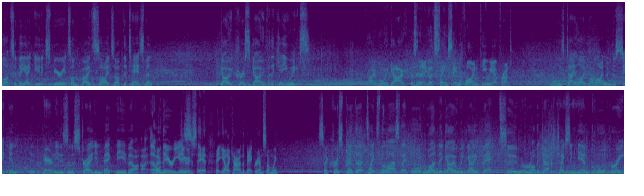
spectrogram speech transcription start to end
Lots of V8 Ute experience on both sides of the Tasman. Go, Chris, go for the Kiwis. Go, boy, go. Isn't it a good thing seeing the flying Kiwi out front? Well, there's daylight behind him to second. Apparently, there's an Australian back there, but uh, oh, there he is. There, that yellow car in the background somewhere. So Chris Pither takes the last lap board, one to go. We go back to Robert Jarvis chasing down Corkery.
